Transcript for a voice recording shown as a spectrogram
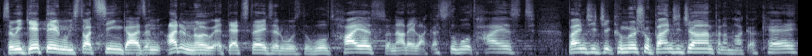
So we get there and we start seeing guys, and I don't know at that stage that it was the world's highest. So now they're like, that's the world's highest bungee, commercial bungee jump. And I'm like, okay.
